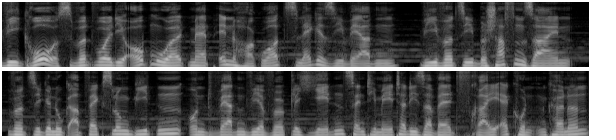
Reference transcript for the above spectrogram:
Wie groß wird wohl die Open World Map in Hogwarts Legacy werden? Wie wird sie beschaffen sein? Wird sie genug Abwechslung bieten und werden wir wirklich jeden Zentimeter dieser Welt frei erkunden können?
